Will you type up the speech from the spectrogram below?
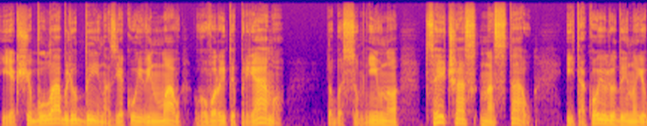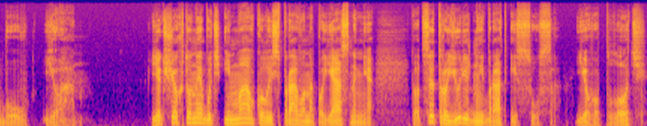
і якщо була б людина, з якою він мав говорити прямо, то безсумнівно цей час настав, і такою людиною був Йоанн. Якщо хто небудь і мав колись право на пояснення, то це троюрідний брат Ісуса, Його плоть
